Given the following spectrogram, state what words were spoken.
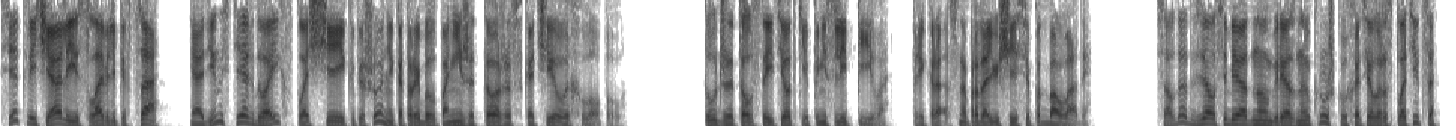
Все кричали и славили певца, и один из тех двоих в плаще и капюшоне, который был пониже, тоже вскочил и хлопал. Тут же толстые тетки понесли пиво, прекрасно продающееся под баллады. Солдат взял себе одну грязную кружку, хотел расплатиться,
